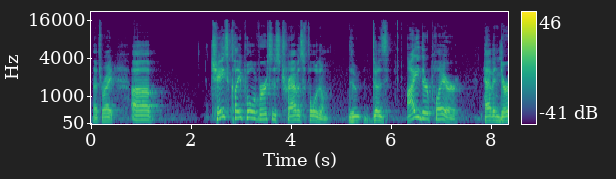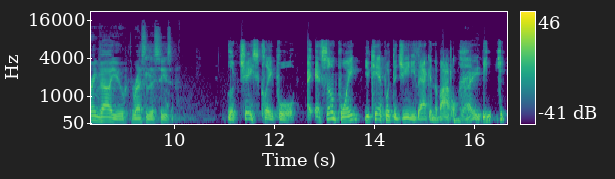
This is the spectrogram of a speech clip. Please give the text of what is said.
that's right. Uh, Chase Claypool versus Travis Fulgham. Does either player have enduring value the rest of this season? Look, Chase Claypool at some point you can't put the genie back in the bottle. Right. He, he,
